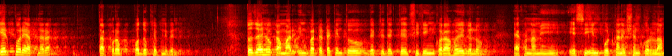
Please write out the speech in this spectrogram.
এরপরে আপনারা তারপর পদক্ষেপ নেবেন। তো যাই হোক, আমার ইনভার্টারটা কিন্তু দেখতে দেখতে ফিটিং করা হয়ে গেল। এখন আমি এসি ইনপুট কানেকশন করলাম।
